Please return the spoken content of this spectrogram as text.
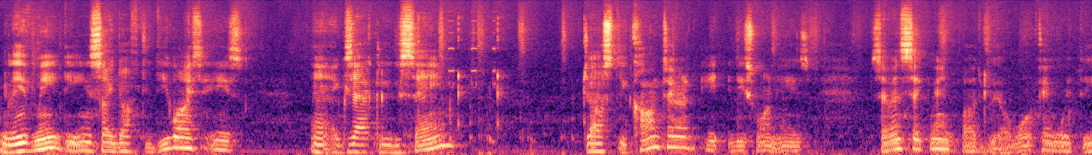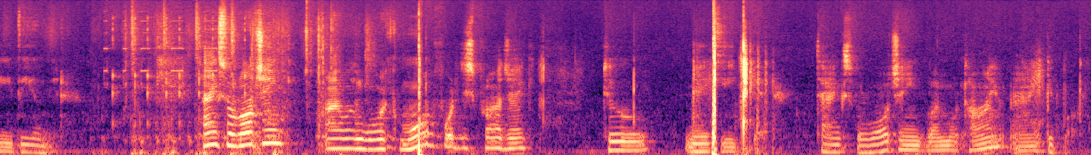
believe me the inside of the device is uh, exactly the same just the counter it, this one is 7 segment but we are working with the meter. thanks for watching I will work more for this project to make it better. Thanks for watching one more time and goodbye.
